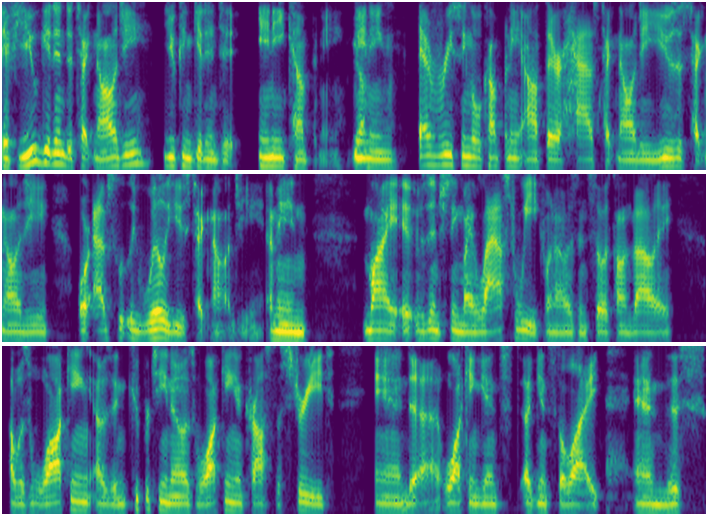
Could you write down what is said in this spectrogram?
if you get into technology, you can get into any company, Yeah. meaning every single company out there has technology, uses technology, or absolutely will use technology. I mean, my it was interesting. My last week when I was in Silicon Valley, I was walking. I was in Cupertino. I was walking across the street and uh, walking against against the light, and this.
